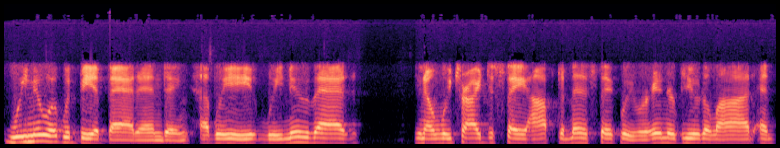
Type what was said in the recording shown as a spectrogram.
we knew it would be a bad ending. Uh, we we knew that. You know, we tried to stay optimistic. We were interviewed a lot and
